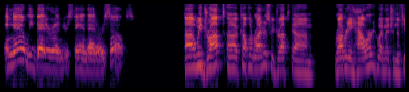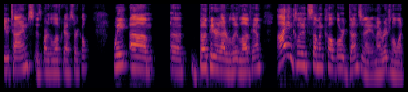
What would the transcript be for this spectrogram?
and now we better understand that ourselves. Uh, we dropped a couple of writers. We dropped um, Robert E. Howard, who I mentioned a few times as part of the Lovecraft Circle. We um, uh, both Peter and I really love him. I include someone called Lord Dunsany in my original one.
